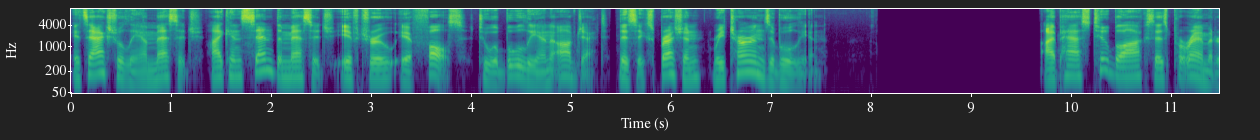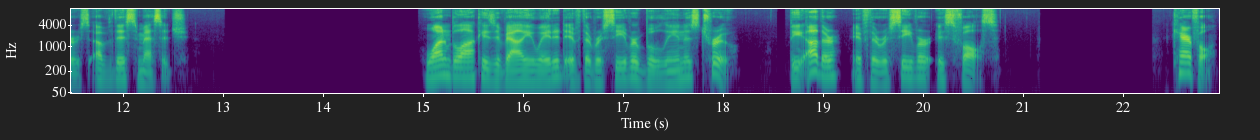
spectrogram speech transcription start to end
it's actually a message. I can send the message if true, if false to a Boolean object. This expression returns a Boolean. I pass two blocks as parameters of this message. One block is evaluated if the receiver Boolean is true, the other if the receiver is false. Careful,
